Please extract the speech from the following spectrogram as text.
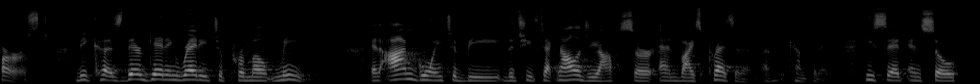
first because they're getting ready to promote me. And I'm going to be the chief technology officer and vice president of the company. He said, and so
